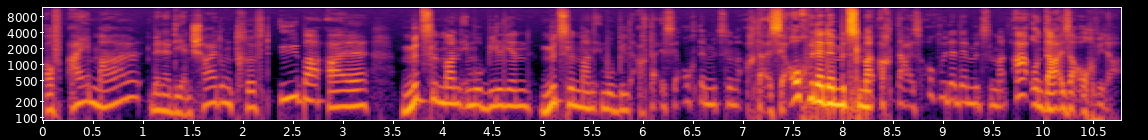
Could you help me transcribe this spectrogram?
auf einmal, wenn er die Entscheidung trifft, überall Mützelmann Immobilien, Mützelmann Immobilien, ach, da ist ja auch der Mützelmann, ach, da ist ja auch wieder der Mützelmann, ach, da ist auch wieder der Mützelmann, ah, und da ist er auch wieder.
